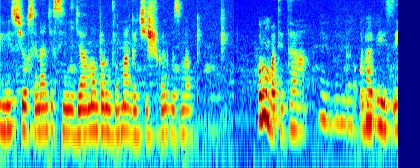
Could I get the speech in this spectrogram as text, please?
Iminsi yose nanjye simbyama mba numva mpangayikishijwe n'ubuzima bwe. Urumva teta? Urabizi?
